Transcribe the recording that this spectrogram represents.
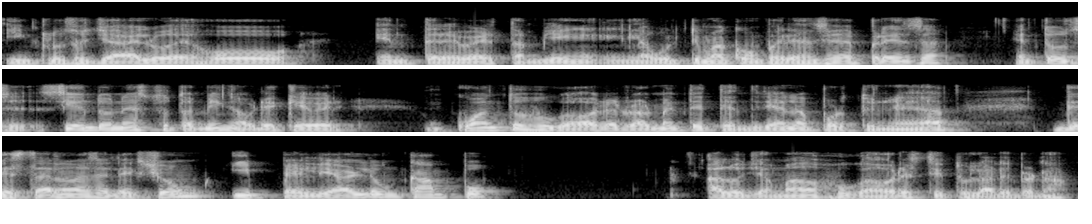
Incluso ya él lo dejó entrever también en la última conferencia de prensa. Entonces, siendo honesto, también habría que ver cuántos jugadores realmente tendrían la oportunidad de estar en la selección y pelearle un campo a los llamados jugadores titulares, ¿verdad?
